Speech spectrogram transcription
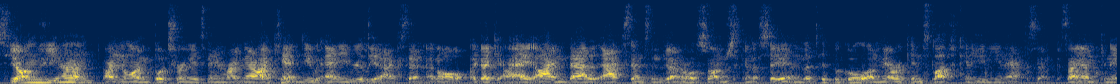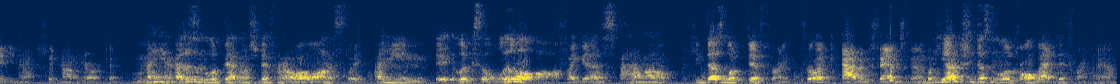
Xiang Jihan. I know I'm butchering his name right now. I can't do any really accent at all. Like I, can, I I'm bad at accents in general, so I'm just gonna say it in the typical American slash Canadian accent because I am Canadian actually, not American. Man, that doesn't look that much different at all, honestly. I mean, it looks a little off, I guess. I don't know. He does look different for like avid fans of him, but he actually doesn't look all that different, man.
